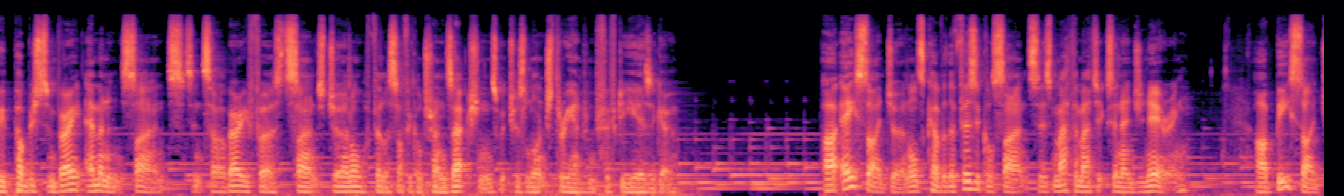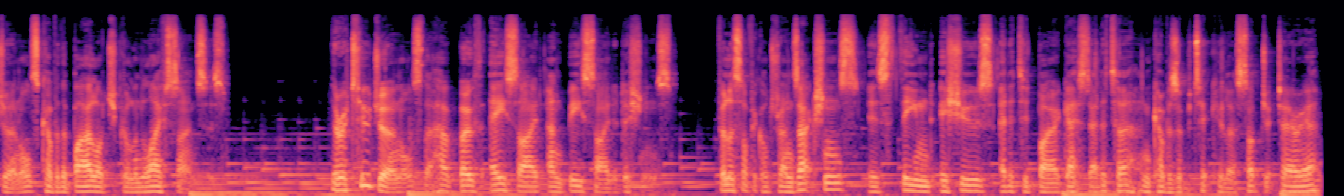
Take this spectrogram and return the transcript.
We've published some very eminent science since our very first science journal, Philosophical Transactions, which was launched 350 years ago. Our A-side journals cover the physical sciences, mathematics and engineering. Our B-side journals cover the biological and life sciences. There are two journals that have both A-side and B-side editions. Philosophical Transactions is themed issues edited by a guest editor and covers a particular subject area.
